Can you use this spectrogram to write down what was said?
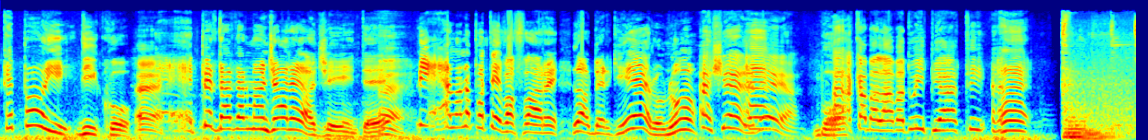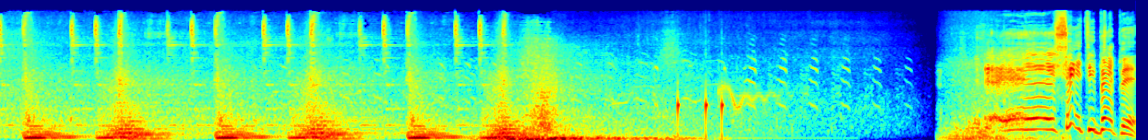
Che poi dico, Eh. eh, per dar da mangiare alla gente, Eh. eh, allora poteva fare l'alberghiero, no? Eh, c'è l'idea. boh. Ah, camalava due piatti. Eh. Senti Beppe,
